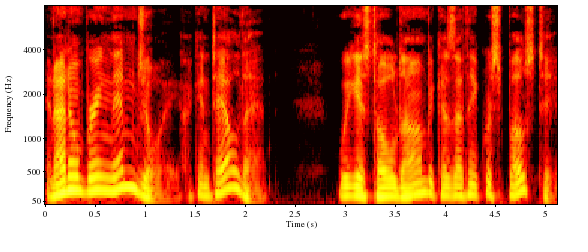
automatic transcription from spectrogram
And I don't bring them joy. I can tell that. We just hold on because I think we're supposed to.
